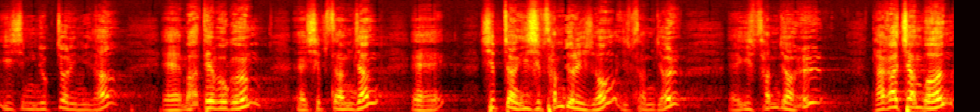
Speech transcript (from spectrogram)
26절입니다. 예, 마태복음 13장 예, 10장 23절이죠. 23절. 예, 23절. 다 같이 한번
